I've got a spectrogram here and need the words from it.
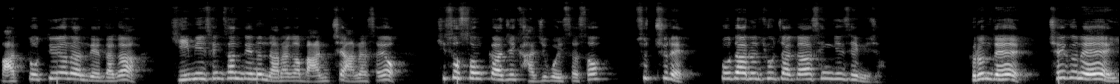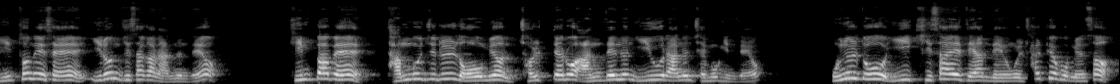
맛도 뛰어난 데다가 김이 생산되는 나라가 많지 않아서요. 희소성까지 가지고 있어서 수출에 또 다른 효자가 생긴 셈이죠. 그런데 최근에 인터넷에 이런 기사가 났는데요. 김밥에 단무지를 넣으면 절대로 안 되는 이유라는 제목인데요. 오늘도 이 기사에 대한 내용을 살펴보면서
